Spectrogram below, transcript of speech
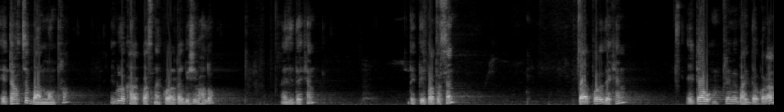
এটা হচ্ছে বান মন্ত্র। এগুলো খারাপ কাজ না, করাটাই বেশি ভালো। এই যে দেখেন, দেখতেই পারতেছেন। তারপরে দেখেন, এটাও প্রেমে বাধ্য করার।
